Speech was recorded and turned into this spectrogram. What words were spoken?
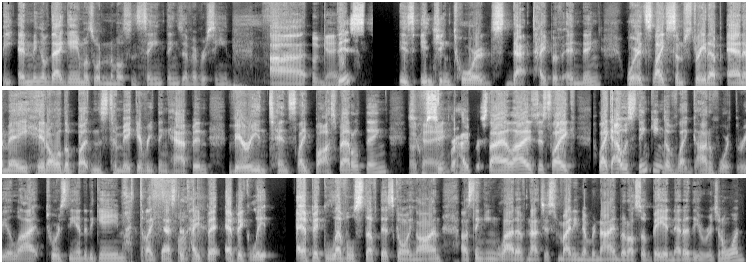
the ending of that game was one of the most insane things I've ever seen. Uh, okay. This is inching towards that type of ending where it's like some straight up anime hit all the buttons to make everything happen very intense like boss battle thing okay. super hyper stylized it's like like i was thinking of like god of war 3 a lot towards the end of the game the like fuck? that's the type of epic lit epic level stuff that's going on. I was thinking a lot of not just Mighty Number no. Nine, but also Bayonetta, the original one,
